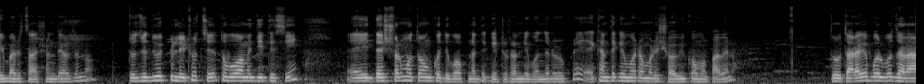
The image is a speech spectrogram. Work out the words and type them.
এইবার সাজেশন দেওয়ার জন্য। তো যদিও একটু লেট হচ্ছে, তবুও আমি দিতেছি। এই দেড়শোর মতো অঙ্ক দেবো আপনাদেরকে টোটাল নিবন্ধনের উপরে। এখান থেকে মোটামুটি সবই কমন পাবেন। তো তার আগে বলব, যারা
